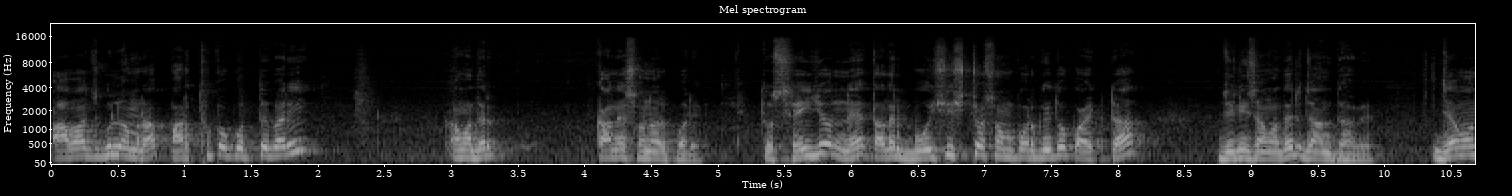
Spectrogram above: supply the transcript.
আওয়াজগুলো আমরা পার্থক্য করতে পারি আমাদের কানে শোনার পরে। তো সেই জন্যে তাদের বৈশিষ্ট্য সম্পর্কিত কয়েকটা জিনিস আমাদের জানতে হবে। যেমন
